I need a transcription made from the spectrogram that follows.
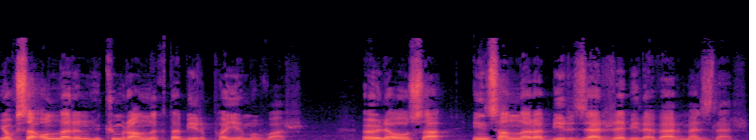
Yoksa onların hükümranlıkta bir payı mı var? Öyle olsa insanlara bir zerre bile vermezler.''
